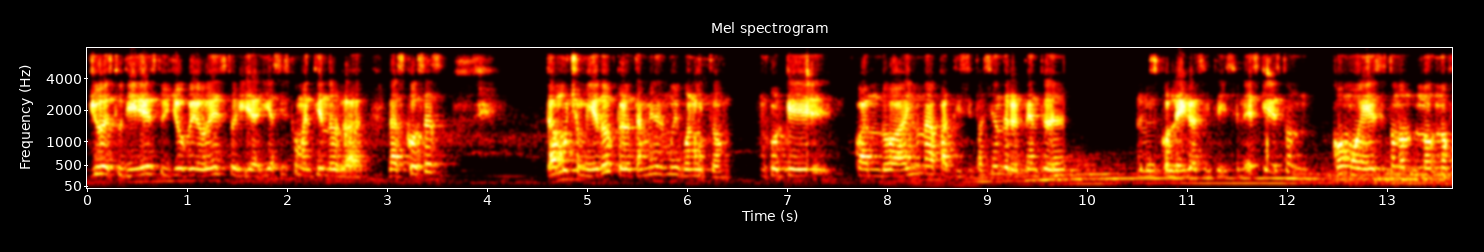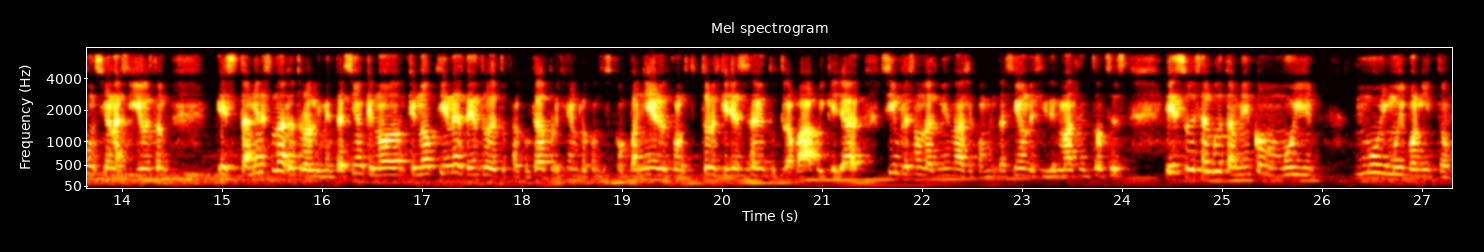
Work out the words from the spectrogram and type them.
yo estudié esto y yo veo esto y, así es como entiendo las cosas, da mucho miedo, pero también es muy bonito, porque cuando hay una participación de repente de los colegas y te dicen, es que esto, ¿cómo es? Esto no, no, no funciona así, o esto es, también es una retroalimentación que no, que no obtienes dentro de tu facultad, por ejemplo, con tus compañeros, con los tutores que ya saben tu trabajo y que ya siempre son las mismas recomendaciones y demás. Entonces, eso es algo también como muy, muy, muy bonito.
